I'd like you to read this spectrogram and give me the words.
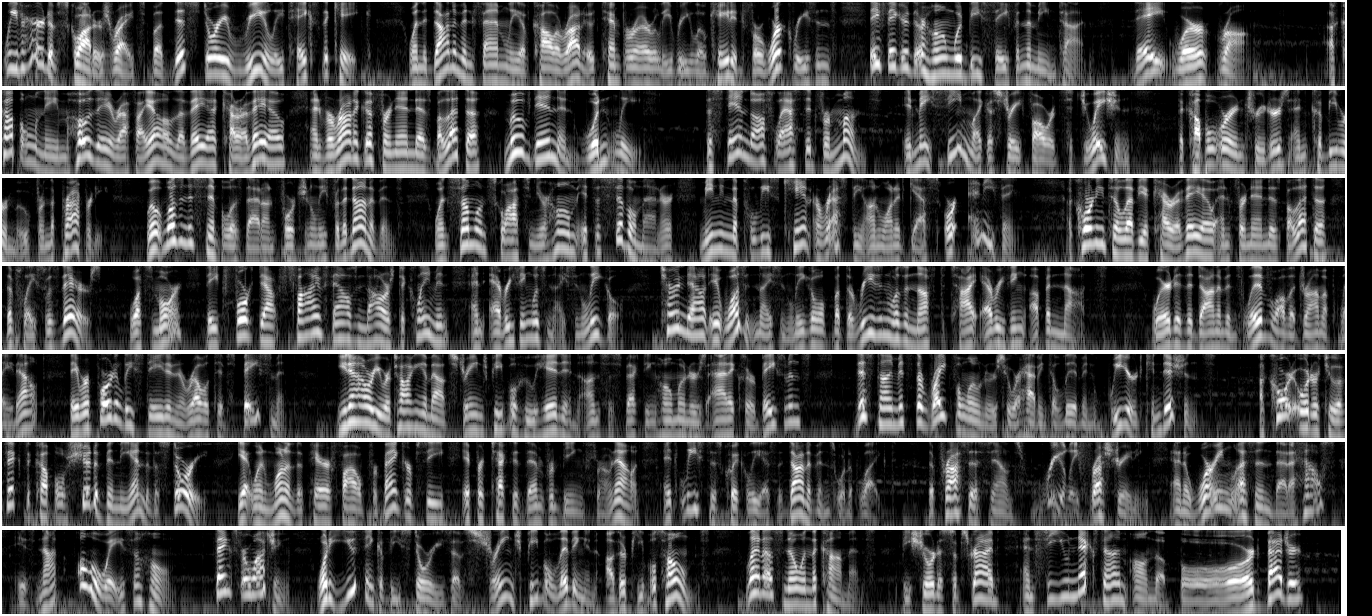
We've heard of squatters' rights, but this story really takes the cake. When the Donovan family of Colorado temporarily relocated for work reasons, they figured their home would be safe in the meantime. They were wrong. A couple named Jose Rafael Leyva Caraveo and Veronica Fernandez Baleta moved in and wouldn't leave. The standoff lasted for months. It may seem like a straightforward situation. The couple were intruders and could be removed from the property. Well, it wasn't as simple as that, unfortunately, for the Donovans. When someone squats in your home, it's a civil matter, meaning the police can't arrest the unwanted guests or anything. According to Leyva Caraveo and Fernandez Baleta, the place was theirs. What's more, they'd forked out $5,000 to claim it, and everything was nice and legal. Turned out it wasn't nice and legal, but the reason was enough to tie everything up in knots. Where did the Donovans live while the drama played out? They reportedly stayed in a relative's basement. You know how we were talking about strange people who hid in unsuspecting homeowners' attics or basements? This time it's the rightful owners who are having to live in weird conditions. A court order to evict the couple should have been the end of the story, yet when one of the pair filed for bankruptcy, it protected them from being thrown out, at least as quickly as the Donovans would have liked. The process sounds really frustrating, and a worrying lesson that a house is not always a home. Thanks for watching. What do you think of these stories of strange people living in other people's homes? Let us know in the comments. Be sure to subscribe, and see you next time on the Bored Badger.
